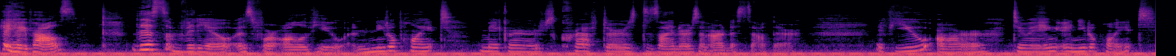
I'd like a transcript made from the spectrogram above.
Hey, hey pals. This video is for all of you needlepoint makers, crafters, designers, and artists out there. If you are doing a needlepoint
